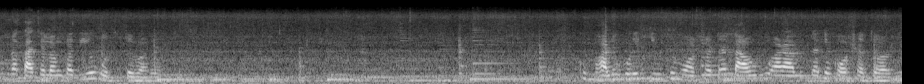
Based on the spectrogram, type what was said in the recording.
তোমরা কাঁচা লঙ্কা দিয়েও করতে পারো। খুব ভালো করে কিন্তু মশলাটা লাউ আর আলুটাকে কষাতে হবে।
